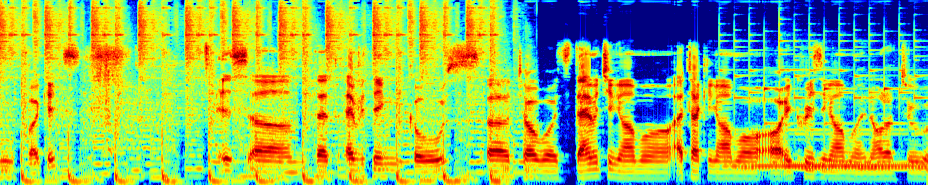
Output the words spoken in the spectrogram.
move by Kix, is um, that everything goes uh, towards damaging armor, attacking armor, or increasing armor in order to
